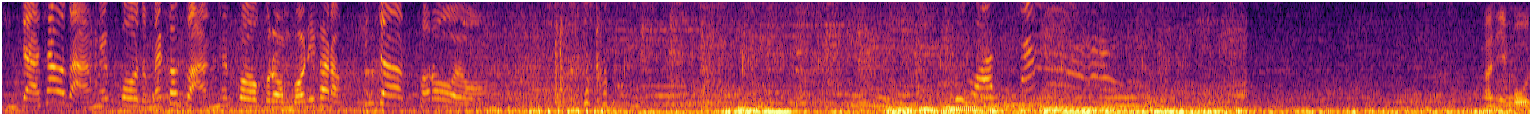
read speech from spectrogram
진짜 샤워도 안 했고 너 메이크업도 안 했고 그럼 머리카락 진짜 더러워요. 아니 뭐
